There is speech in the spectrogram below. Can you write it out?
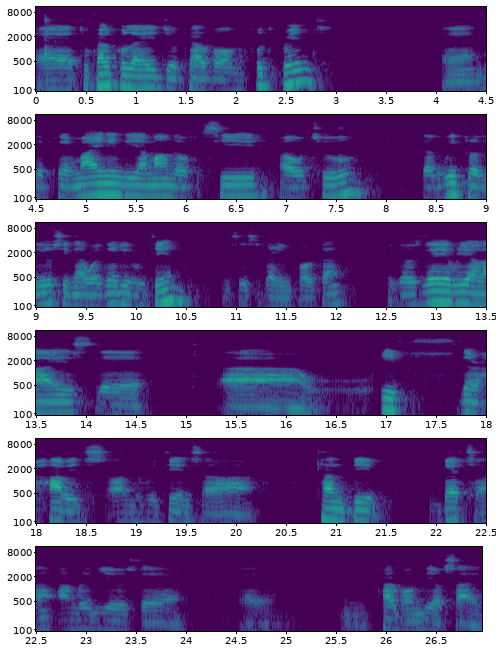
uh, to calculate your carbon footprint and determining the amount of CO2 that we produce in our daily routine. This is very important because they realize the uh, if their habits and routines are can be better and reduce the uh, carbon dioxide.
